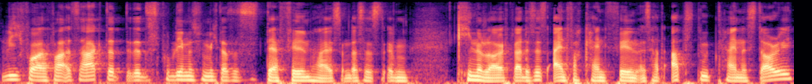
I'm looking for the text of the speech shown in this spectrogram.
wie ich vorher sagte, das Problem ist für mich, dass es der Film heißt und dass es im Kino läuft, weil es ist einfach kein Film. Es hat absolut keine Story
